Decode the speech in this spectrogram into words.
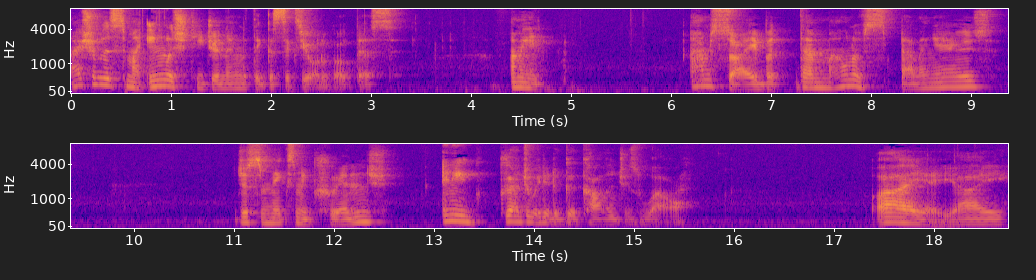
I show this to my English teacher and they're gonna think a six year old wrote this. I mean, I'm sorry, but the amount of spelling errors just makes me cringe. And he graduated a good college as well. Ay, ay, ay.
